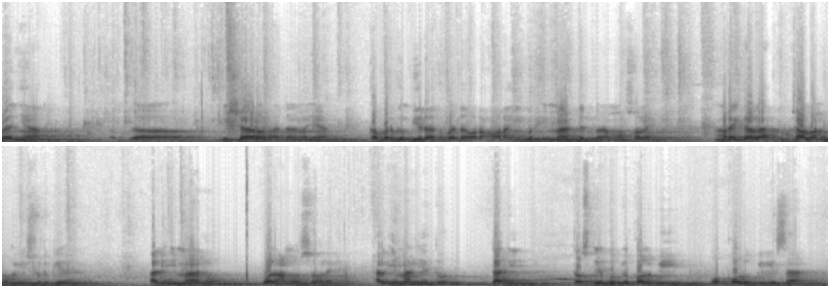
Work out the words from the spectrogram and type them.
banyak uh, bisyarah atau namanya kabar gembira kepada orang-orang yang beriman dan beramal soleh. Mereka lah calon penghuni surga. Al-imanu wal amal soleh. Al-iman yaitu tadi tasdiqu biqalbi wa qalu bilisan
